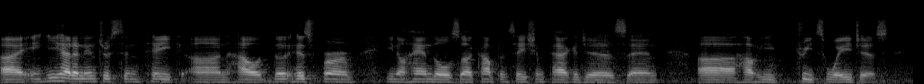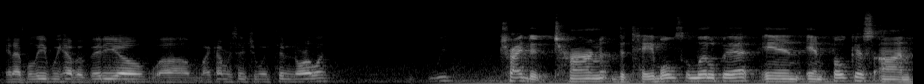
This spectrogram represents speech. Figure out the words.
uh, and he had an interesting take on how the, his firm, you know, handles uh, compensation packages and uh, how he treats wages. And I believe we have a video, uh, my conversation with Tim Norland. We've tried to turn the tables a little bit and, and focus on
